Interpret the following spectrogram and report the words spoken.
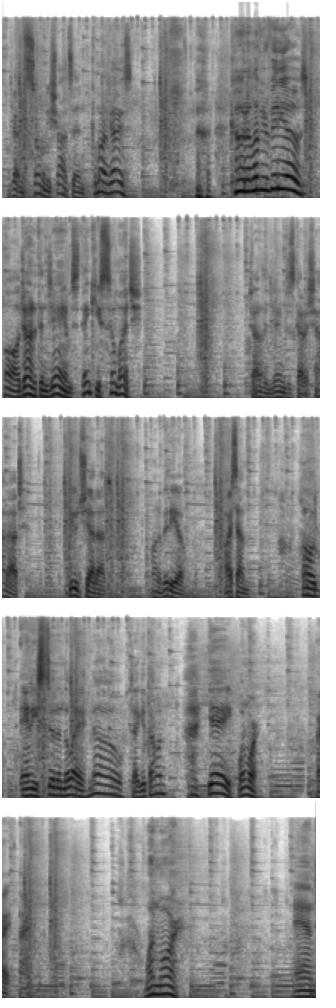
I've gotten so many shots in. Come on, guys. Code, I love your videos. Oh, Jonathan James, thank you so much. Jonathan James just got a shout out. Huge shout out on a video. Awesome. Oh, and he stood in the way. No. Did I get that one? Yay. One more. All right. All right. One more. And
